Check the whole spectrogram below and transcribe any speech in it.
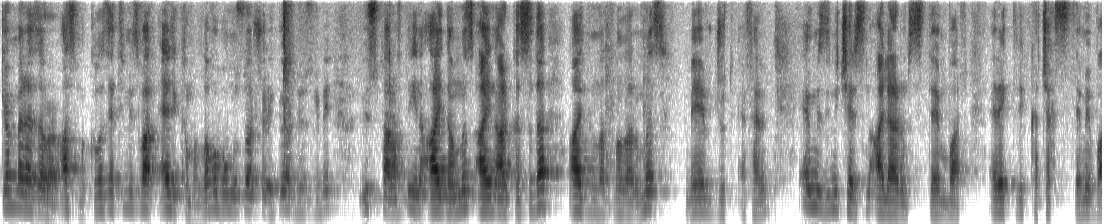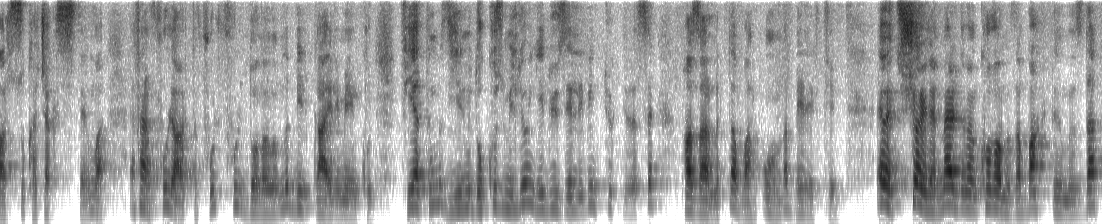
Gömme rezervuar, asma klozetimiz var. El yıkama lavabomuz var. Şöyle gördüğünüz gibi üst tarafta yine aydamız, aynı arkası da aydınlatmalarımız mevcut efendim. Evimizin içerisinde alarm sistemi var. Elektrik kaçak sistemi var. Su kaçak sistemi var. Efendim full artı full full donanımlı bir gayrimenkul. Fiyatımız 29 milyon 750 bin Türk lirası pazarlıkta var. Onu da belirteyim. Evet şöyle merdiven kovamıza baktığımızda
